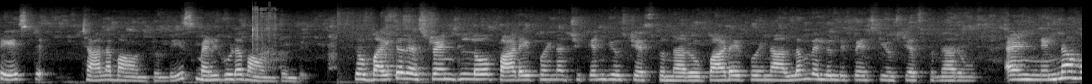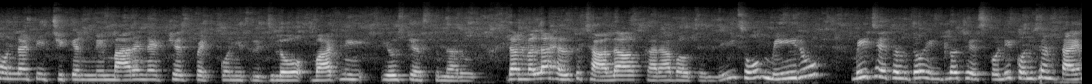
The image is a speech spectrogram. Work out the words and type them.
టేస్ట్ చాలా బాగుంటుంది స్మెల్ కూడా బాగుంటుంది. సో బయట రెస్టారెంట్లో పాడైపోయిన చికెన్ యూస్ చేస్తున్నారు పాడైపోయిన అల్లం వెల్లుల్లి పేస్ట్ యూస్ చేస్తున్నారు. అండ్ నిన్న మొన్నటి చికెన్ని మ్యారినేట్ చేసి పెట్టుకొని ఫ్రిడ్జ్లో వాటిని యూస్ చేస్తున్నారు. దానివల్ల హెల్త్ చాలా ఖరాబ్ అవుతుంది. సో మీరు మీ చేతులతో ఇంట్లో చేసుకొని కొంచెం టైం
